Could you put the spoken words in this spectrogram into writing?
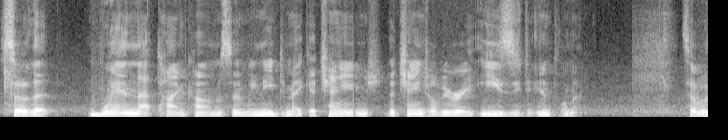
so that when that time comes and we need to make a change, the change will be very easy to implement. So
